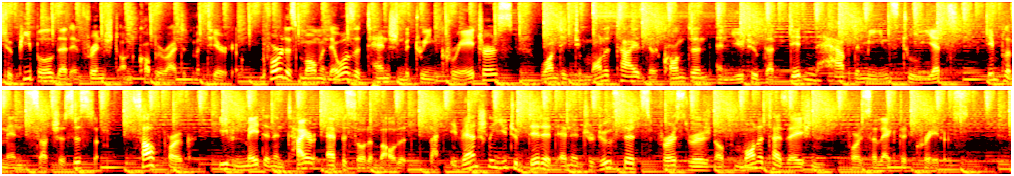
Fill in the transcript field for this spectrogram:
to people that infringed on copyrighted material. Before this moment, there was a tension between creators wanting to monetize their content and YouTube that didn't have the means to yet implement such a system. South Park even made an entire episode about it, but eventually YouTube did it and introduced its first version of monetization for selected creators.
